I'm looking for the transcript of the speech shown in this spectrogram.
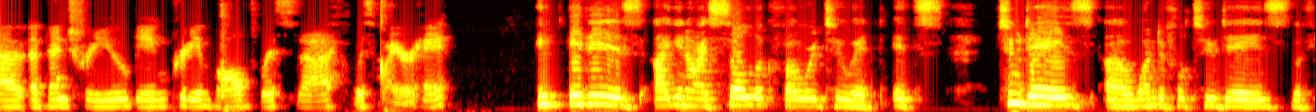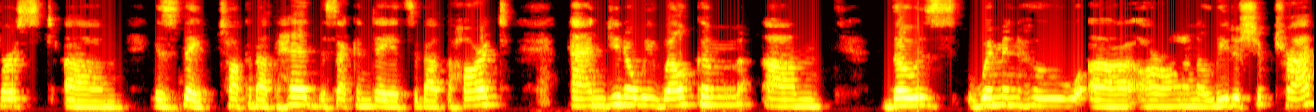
uh, event for you, being pretty involved with uh, with Wire. Hey, it, it is. you know, I so look forward to it. It's two days, uh, wonderful two days. The first um, is they talk about the head. The second day, it's about the heart. And, you know, we welcome um, those women who uh, are on a leadership track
